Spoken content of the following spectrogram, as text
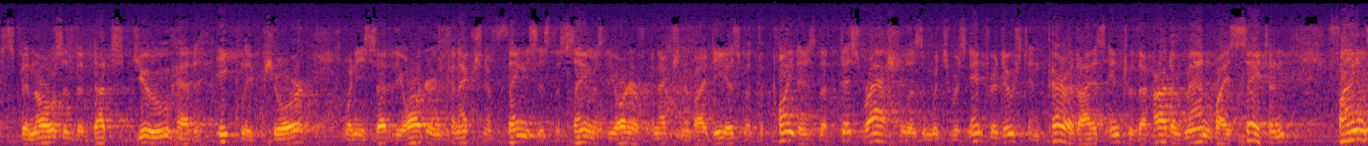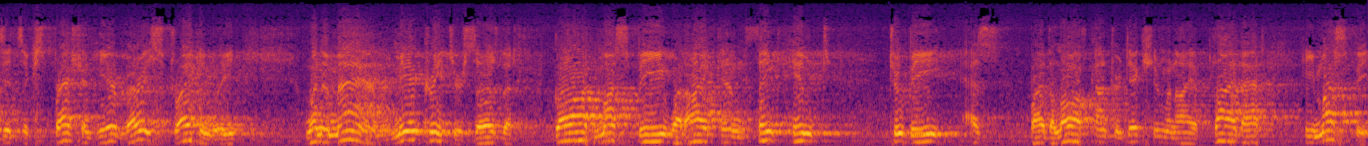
Spinoza, the Dutch Jew, had an equally pure. When he said the order and connection of things is the same as the order of connection of ideas, but the point is that this rationalism, which was introduced in paradise into the heart of man by Satan, finds its expression here very strikingly when a man, a mere creature, says that God must be what I can think him t- to be, as by the law of contradiction, when I apply that, he must be.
